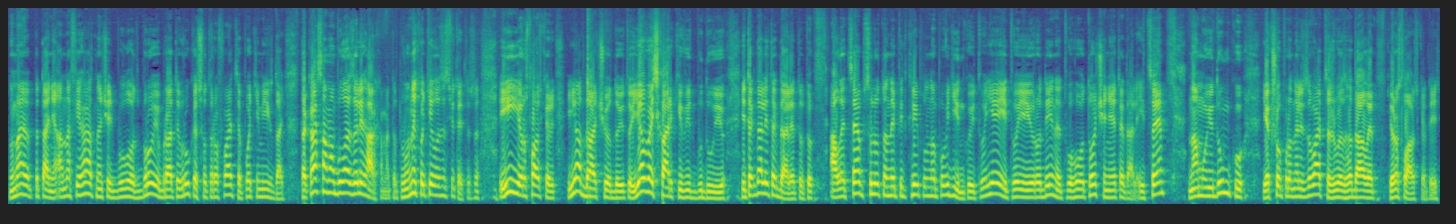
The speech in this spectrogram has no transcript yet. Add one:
Ну, має питання: а нафіга, значить, було зброю брати в руки, сфотографуватися, потім їх здати. Така сама була з олігархами. Тобто вони хотіли засвітитися. І Ярославський говорить, я дачу даю, я весь Харків відбудую і так далі. і так далі. Тобто, але це абсолютно не підкріплено поведінкою твоєї, твоєї родини, твого оточення і так далі. І це, на мою думку, якщо проаналізувати, це ж ви згадали Ярославського. Десь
